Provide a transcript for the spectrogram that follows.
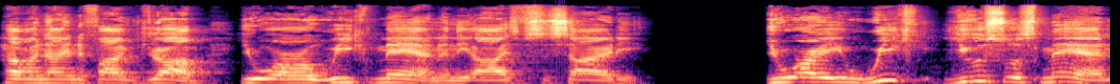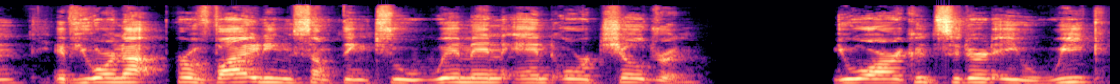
have a nine to five job, you are a weak man in the eyes of society. You are a weak, useless man if you are not providing something to women and or children. You are considered a weak,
